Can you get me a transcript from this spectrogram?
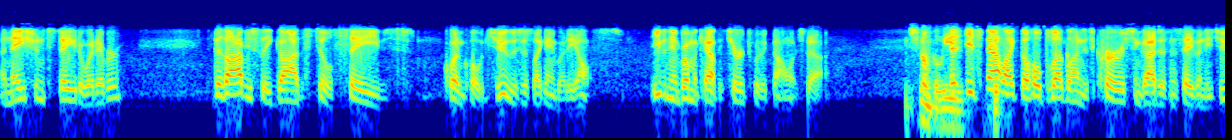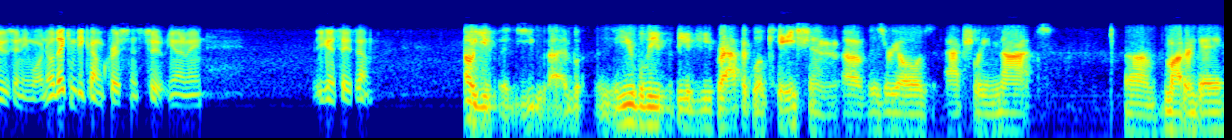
a nation state or whatever because obviously God still saves quote unquote Jews just like anybody else. Even the Roman Catholic Church would acknowledge that. You don't believe it's not like the whole bloodline is cursed and God doesn't save any Jews anymore. No, they can become Christians too. You know what I mean? Are you gonna say something? Oh, you you uh, you believe that the geographic location of Israel is actually not um, modern day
